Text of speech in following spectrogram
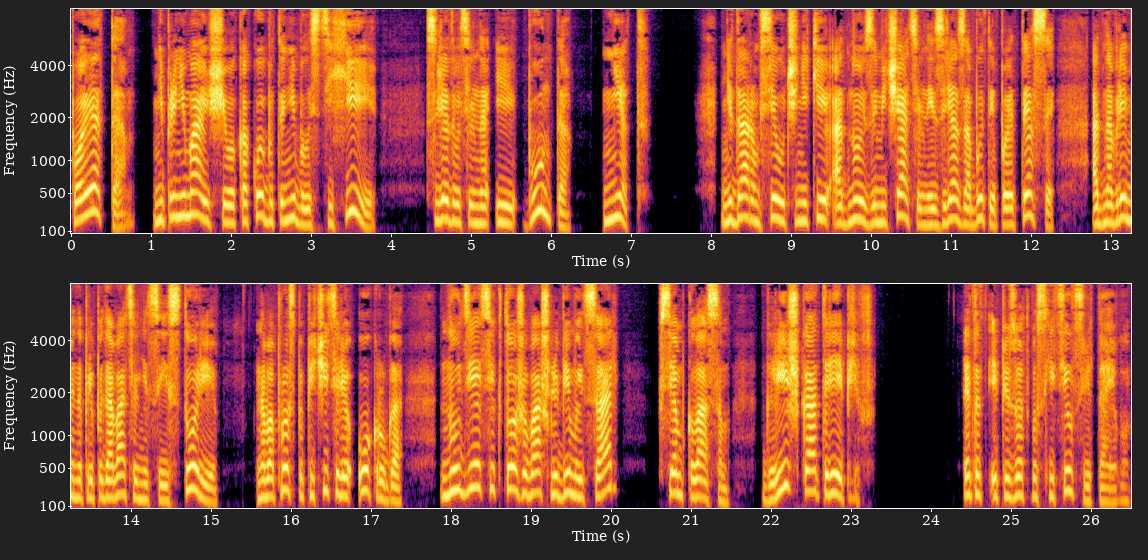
Поэта, не принимающего какой бы то ни было стихии, следовательно, и бунта, нет. Недаром все ученики одной замечательной и зря забытой поэтессы, одновременно преподавательницы истории, на вопрос попечителя округа «Ну, дети, кто же ваш любимый царь?» всем классам «Гришка Отрепьев». Этот эпизод восхитил Цветаеву.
